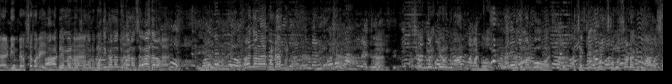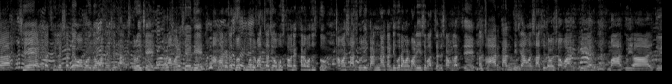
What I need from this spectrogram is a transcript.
আহ, ডিম ব্যবসা করে। হ্যাঁ ডিমের ব্যবসা করে। মুদিখানা দোকান আছে। এই দাঁড়াও। হ্যাঁ। এই দাঁড়াও এক মিনিট এক মিনিট। হ্যাঁ। কে- কে তোমার? আমার বউ। এটা তোমার বউ হয়। আচ্ছা কি এখন সমস্যাটা কি? তোমার সমস্যা সে একটা ছেলের সাথে অবৈধভাবে এসে রয়েছে। আমার ছেড়ে দিয়ে। আমার একটা ছোট তিন বছর বাচ্চা আছে অবস্থা অনেক খারাপ অসুস্থ। আমার শাশুড়ি কান্না কাটি করে আমার বাড়ি এসে বাচ্চাটা সামলাচ্ছে। আর কান্দিছে আমার শাশুড়ি আমার সবাই দিয়ে মা তুই আয় তুই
